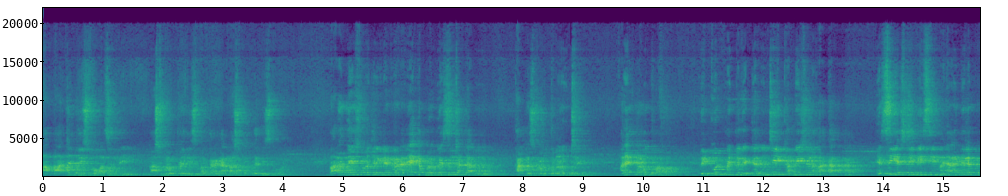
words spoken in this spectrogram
ఆ బాధ్యత తీసుకోవాల్సింది రాష్ట్ర ప్రభుత్వమే తీసుకోవాలి. తెలంగాణ రాష్ట్ర ప్రభుత్వమే తీసుకోవాలి. భారతదేశంలో జరిగినటువంటి అనేక ప్రోగ్రెసివ్ చట్టాలు కాంగ్రెస్ ప్రభుత్వంలో వచ్చాయి అనేక ప్రభుత్వాలు. రిక్రూట్మెంట్ దగ్గర నుంచి కమిషన్ల దాకా ఎస్సీ ఎస్టీ బీసీ మైనారిటీలకు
